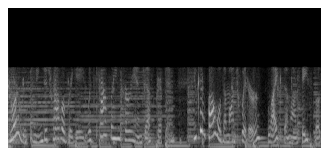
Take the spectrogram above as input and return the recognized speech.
You're listening to Travel Brigade with Kathleen Curry and Jeff Griffin. You can follow them on Twitter, like them on Facebook,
